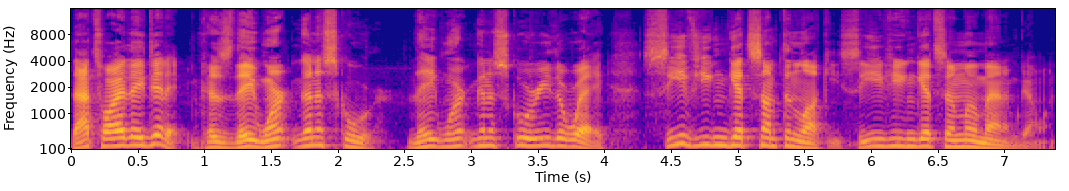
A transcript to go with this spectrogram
That's why they did it because they weren't going to score. They weren't going to score either way. See if you can get something lucky. See if you can get some momentum going.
